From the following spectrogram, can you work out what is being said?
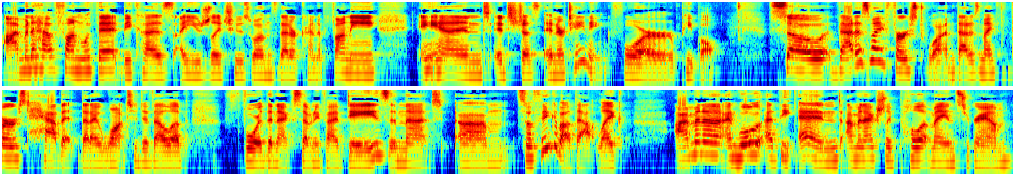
I'm going to have fun with it because I usually choose ones that are kind of funny and it's just entertaining for people. So that is my first one. That is my first habit that I want to develop for the next 75 days. And that, um, so think about that. Like, I'm gonna, and we'll, at the end, I'm gonna actually pull up my Instagram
